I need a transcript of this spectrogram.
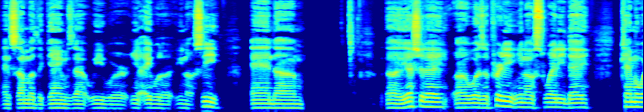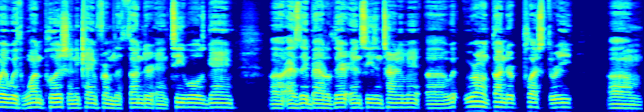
and some of the games that we were you know, able to you know see. And um, uh, yesterday uh, was a pretty you know sweaty day. Came away with one push, and it came from the Thunder and T Wolves game uh, as they battled their in season tournament. Uh, we, we, were on Thunder plus three, um,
